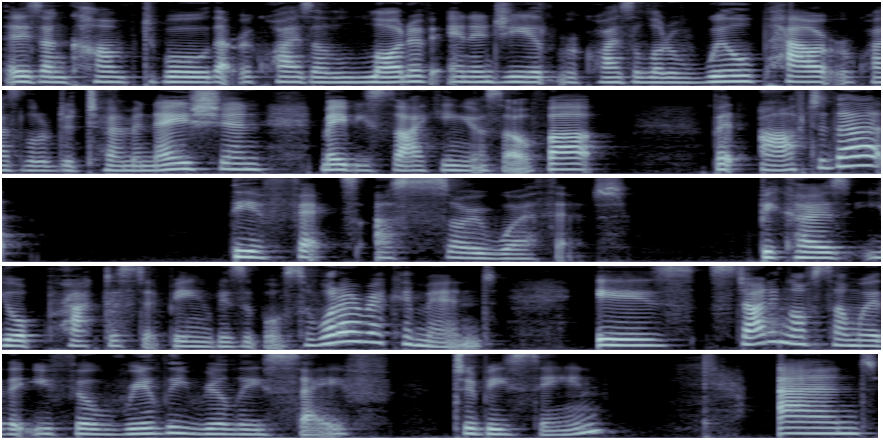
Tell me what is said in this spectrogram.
that is uncomfortable, that requires a lot of energy, it requires a lot of willpower, it requires a lot of determination, maybe psyching yourself up. But after that, the effects are so worth it because you're practiced at being visible. So, what I recommend is starting off somewhere that you feel really, really safe to be seen and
